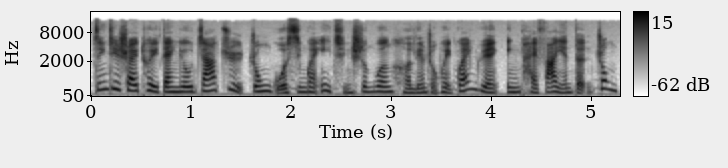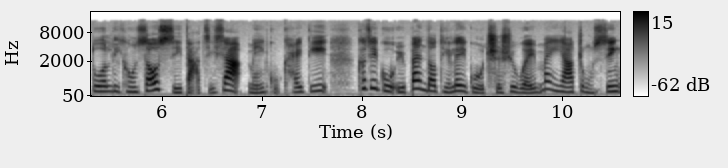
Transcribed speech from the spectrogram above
经济衰退担忧加剧，中国新冠疫情升温和联准会官员鹰派发言等众多利空消息打击下，美股开低，科技股与半导体类股持续为卖压重心。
